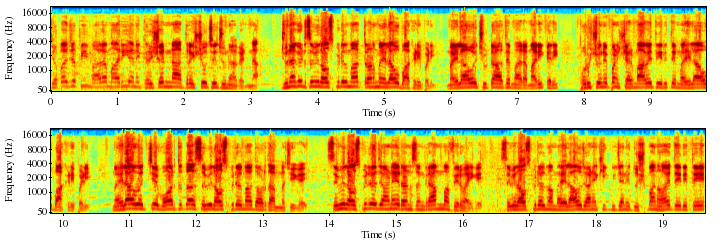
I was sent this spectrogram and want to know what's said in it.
ઝપાઝપી, મારામારી અને ઘર્ષણના દ્રશ્યો છે જૂનાગઢના. જૂનાગઢ સિવિલ હોસ્પિટલમાં ત્રણ મહિલાઓ બાકડી પડી. મહિલાઓએ છૂટા હાથે મારામારી કરી. પુરુષોને પણ શર્મ આવે તે રીતે મહિલાઓ બાકડી પડી. મહિલાઓ વચ્ચે વોર થતા સિવિલ હોસ્પિટલમાં દોડધામ મચી ગઈ. સિવિલ હોસ્પિટલ જાણે રણસંગ્રામમાં ફેરવાઈ ગઈ. સિવિલ હોસ્પિટલમાં મહિલાઓ જાણે એકબીજાની દુશ્મન હોય તે રીતે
